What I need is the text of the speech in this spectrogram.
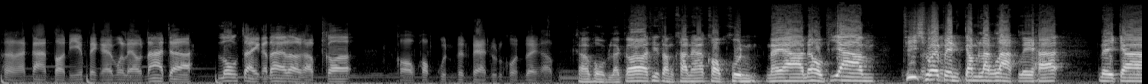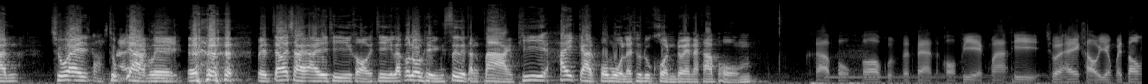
สถานการณ์ตอนนี้เป็นไงบ้างแล้ว น่าจะโล่งใจกันได้แล้วครับ ก็ข อขอบคุณแฟนๆทุกคนด้วยครับ ครับผมแล้วก็ที่สำคัญนะฮะขอบคุณนายอาร์มนะครับผมพี่อาร์มที่ช่วยเป็นกำลังหลักเลยฮะในการช่วยทุกอย่างเลย เป็นเจ้าชายไอทีของจริง แล้วก็รวมถึงสื่อต่างๆ ที่ให้การโปรโมทและทุกๆคนด้วยนะครับผมครับผมก็ขอบคุณแฟนๆของพี่เอกมากที่ช่วยให้เขายังไม่ต้อง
